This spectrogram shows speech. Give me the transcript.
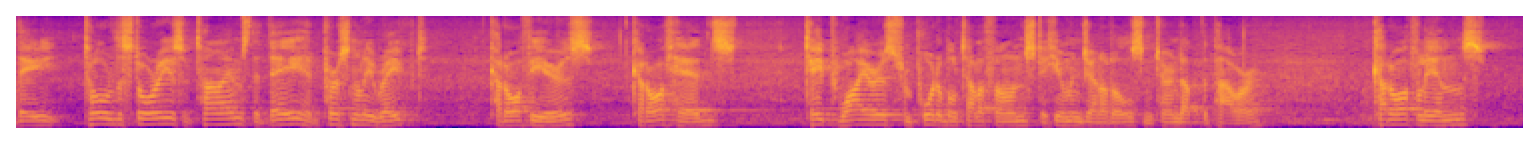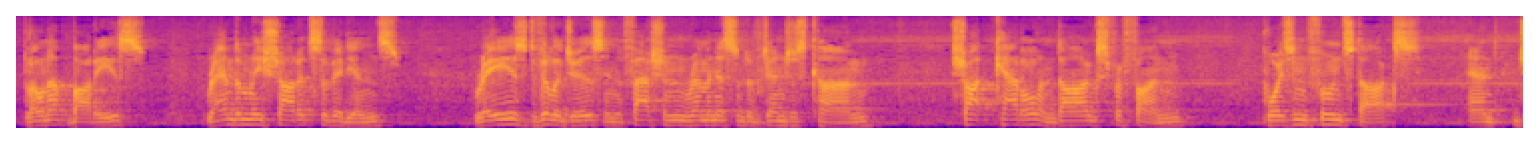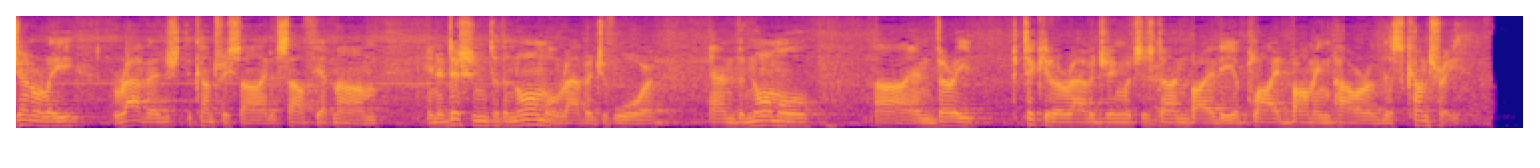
They told the stories of times that they had personally raped, cut off ears, cut off heads, taped wires from portable telephones to human genitals and turned up the power, cut off limbs, blown up bodies, randomly shot at civilians, razed villages in a fashion reminiscent of Genghis Khan, shot cattle and dogs for fun, poisoned food stocks, and generally ravaged the countryside of South Vietnam, in addition to the normal ravage of war and the normal uh, and very particular ravaging which is done by the applied bombing power of this country.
